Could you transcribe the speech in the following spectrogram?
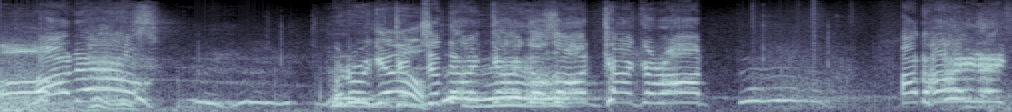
Oh no! Where do we go? Get your night goggles on, Kakarot. I'm hiding.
